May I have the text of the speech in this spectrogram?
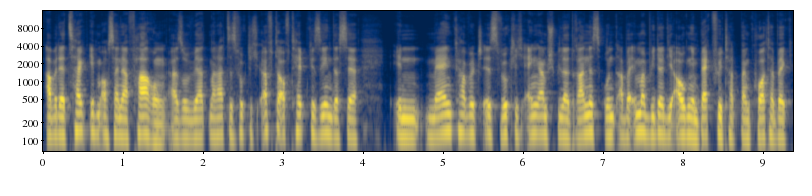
aber der zeigt eben auch seine Erfahrung. Also hat, man hat es wirklich öfter auf Tape gesehen, dass er in Man-Coverage ist, wirklich eng am Spieler dran ist und aber immer wieder die Augen im Backfield hat beim Quarterback,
